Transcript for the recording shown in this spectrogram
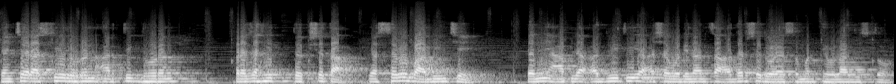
त्यांचे राजकीय धोरण आर्थिक धोरण प्रजाहित दक्षता या सर्व बाबींचे त्यांनी आपल्या अद्वितीय अशा वडिलांचा आदर्श डोळ्यासमोर ठेवला दिसतो.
